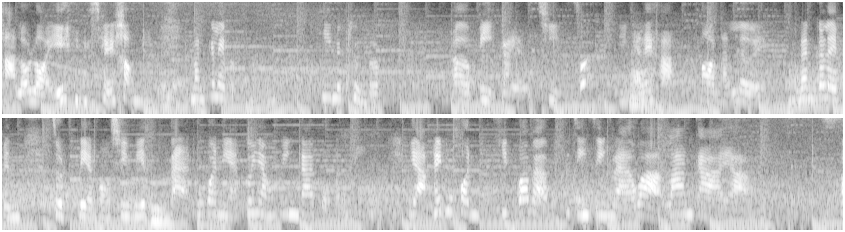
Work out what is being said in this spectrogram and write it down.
ขาเราหลอย ใช้คำนี้ เอาเหรอมันก็เลยแบบเหมือนที่นึกถึงแบบเออปีกไก่อะฉีกฟึ๊บอย่างเงี้ยเลยค่ะ ตอนนั้นเลย นั่นก็เลยเป็นจุดเปลี่ยนของชีวิต อืม แต่ทุกวันเนี้ยก็ยังวิ่งได้ปกติ อยากให้ทุกคนคิดว่าแบบคือจริง ๆ แล้วอะร่างกายอะ ส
